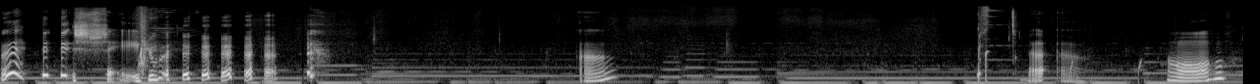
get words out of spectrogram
Shame. huh? Uh-oh. Aw.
